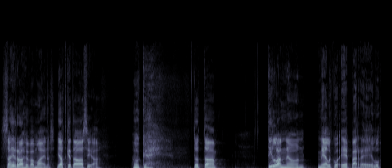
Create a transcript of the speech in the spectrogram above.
Sairaan hyvä mainos. Jatketaan asiaa. Okei. Okay. Tota, tilanne on melko epäreilu,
